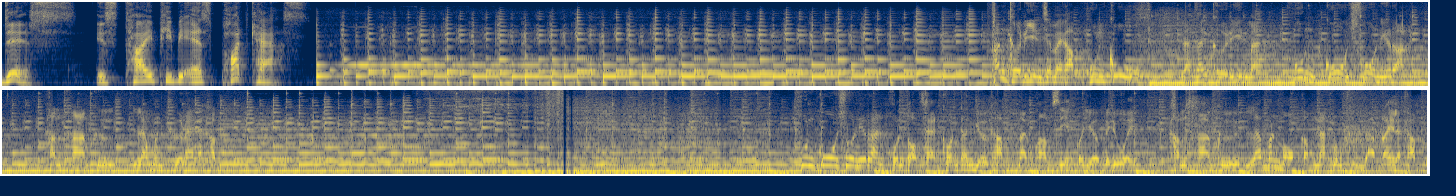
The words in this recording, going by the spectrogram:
This is Thai PBS podcast. ท่านเคยได้ยินใช่ไหมครับ หุ้นกู้ และท่านเคยได้ยินไหมหุ้นกู้ชั่วนิรันดร์คำถามคือแล้วมันคืออะไรล่ะครับหุ้นกู้ช่วนิรันดร์ผลตอบแทนค่อนข้างเยอะครับ แต่ความเสี่ยงก็เยอะไปด้วยคำถามคือแล้วมันเหมาะกับนักลงทุนแบบไหนล่ะครับ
